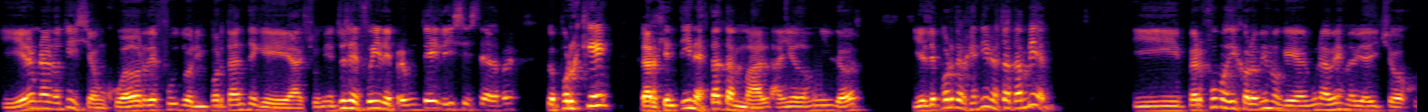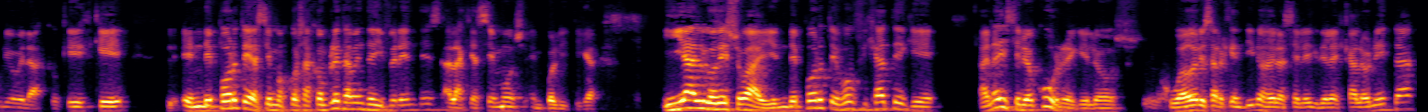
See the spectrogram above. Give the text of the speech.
y era una noticia, un jugador de fútbol importante que asumió. Entonces fui y le pregunté y le hice, ¿por qué la Argentina está tan mal, año 2002, y el deporte argentino está tan bien? Y Perfumo dijo lo mismo que alguna vez me había dicho Julio Velasco, que es que en deporte hacemos cosas completamente diferentes a las que hacemos en política. Y algo de eso hay. En deporte, vos fijate que a nadie se le ocurre que los jugadores argentinos de la, de la escaloneta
